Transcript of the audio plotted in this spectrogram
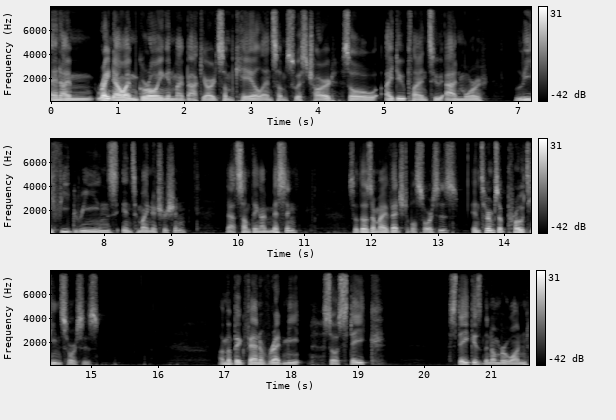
And I'm right now I'm growing in my backyard some kale and some Swiss chard. So I do plan to add more leafy greens into my nutrition. That's something I'm missing. So those are my vegetable sources. In terms of protein sources, I'm a big fan of red meat, so steak. Steak is the number one.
